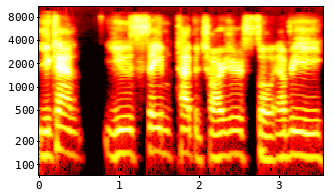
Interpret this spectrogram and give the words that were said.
you can't use same type of chargers so every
